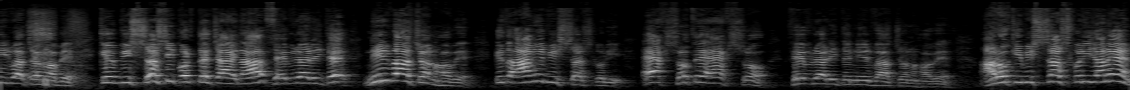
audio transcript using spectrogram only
নির্বাচন হবে। কেউ বিশ্বাসই করতে চায় না ফেব্রুয়ারিতে নির্বাচন হবে। কিন্তু আমি বিশ্বাস করি একশোতে একশো ফেব্রুয়ারিতে নির্বাচন হবে। আরও কি বিশ্বাস করি জানেন?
